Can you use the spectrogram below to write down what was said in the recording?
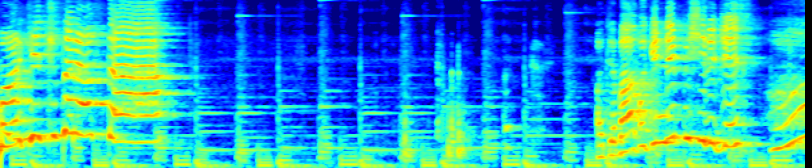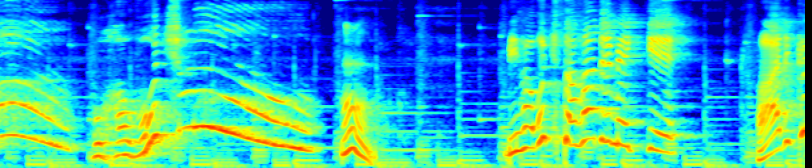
Market şu tarafta. Acaba bugün ne pişireceğiz? Ha, bu havuç mu? Hmm. Bir havuç daha demek ki. Harika.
